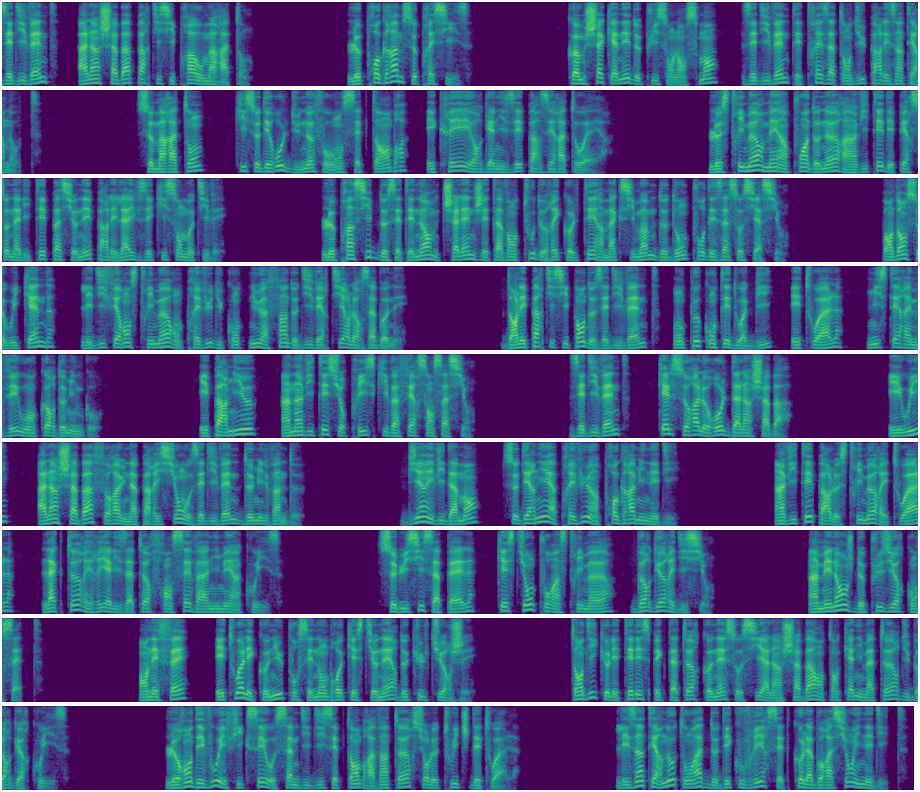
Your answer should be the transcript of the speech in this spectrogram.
Z-Event, Alain Chabat participera au marathon. Le programme se précise. Comme chaque année depuis son lancement, Z-Event est très attendu par les internautes. Ce marathon, qui se déroule du 9 au 11 septembre, est créé et organisé par Zerato Air. Le streamer met un point d'honneur à inviter des personnalités passionnées par les lives et qui sont motivées. Le principe de cet énorme challenge est avant tout de récolter un maximum de dons pour des associations. Pendant ce week-end, les différents streamers ont prévu du contenu afin de divertir leurs abonnés. Dans les participants de Z-Event, on peut compter Dwagby, Étoile, Mister MV ou encore Domingo. Et parmi eux, un invité surprise qui va faire sensation. Z-Event, quel sera le rôle d'Alain Chabat? Et oui, Alain Chabat fera une apparition au Z-Event 2022. Bien évidemment, ce dernier a prévu un programme inédit. Invité par le streamer Étoile, l'acteur et réalisateur français va animer un quiz. Celui-ci s'appelle Question pour un streamer, Burger Edition. Un mélange de plusieurs concepts. En effet, Étoile est connu pour ses nombreux questionnaires de culture G. Tandis que les téléspectateurs connaissent aussi Alain Chabat en tant qu'animateur du Burger Quiz. Le rendez-vous est fixé au samedi 10 septembre à 20h sur le Twitch d'Étoile. Les internautes ont hâte de découvrir cette collaboration inédite.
